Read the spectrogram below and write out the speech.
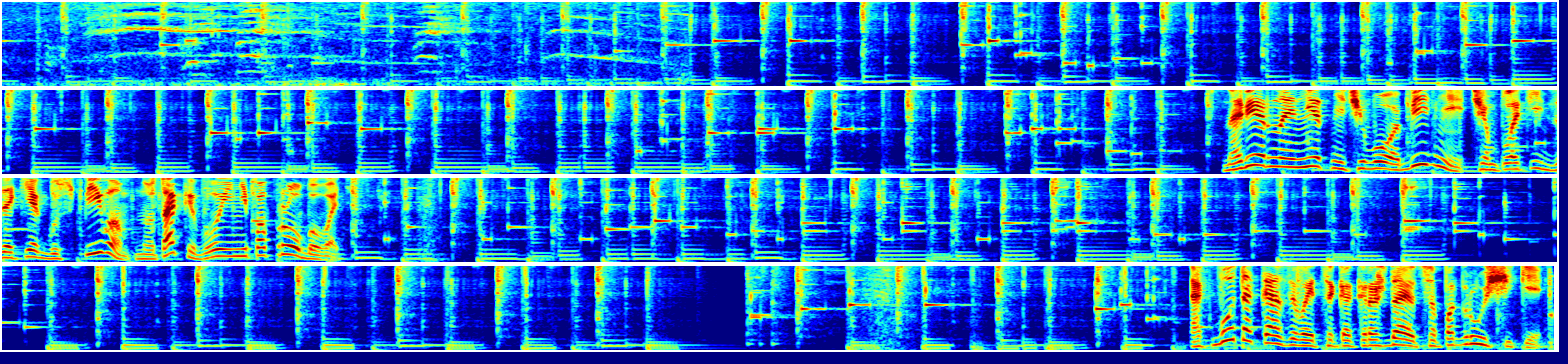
Наверное, нет ничего обидней, чем платить за кегу с пивом, но так его и не попробовать. Так вот оказывается, как рождаются погрузчики.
